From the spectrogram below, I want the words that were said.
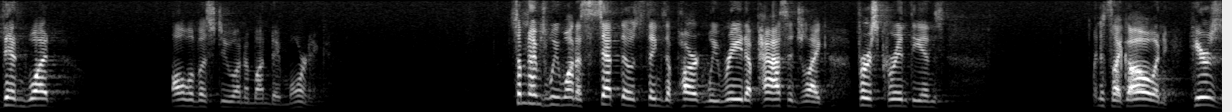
than what all of us do on a Monday morning. Sometimes we want to set those things apart. We read a passage like 1 Corinthians, and it's like, oh, and here's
